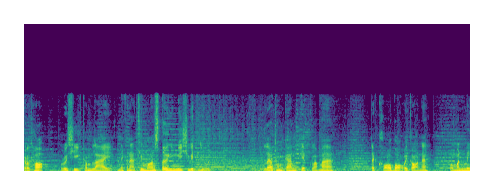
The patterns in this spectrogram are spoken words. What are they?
กระเทาะหรือฉีกทำลาย ในขณะที่มอนสเตอร์ยังมีชีวิตอยู่ แล้วทำการเก็บกลับมา แต่ขอบอกไว้ก่อนนะ ว่ามันไม่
